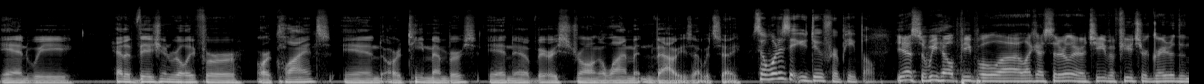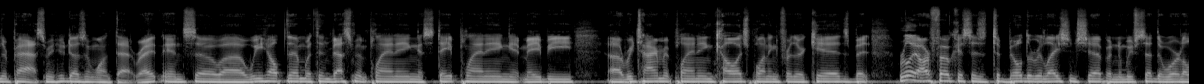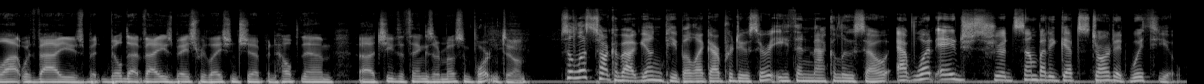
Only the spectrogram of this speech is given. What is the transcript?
And we had a vision really for our clients and our team members and a very strong alignment and values, I would say. So, what is it you do for people? Yeah, so we help people, uh, like I said earlier, achieve a future greater than their past. I mean, who doesn't want that, right? And so uh, we help them with investment planning, estate planning. It may be uh, retirement planning, college planning for their kids. But really, our focus is to build the relationship. And we've said the word a lot with values, but build that values based relationship and help them uh, achieve the things that are most important to them. So let's talk about young people like our producer, Ethan Macaluso. At what age should somebody get started with you?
